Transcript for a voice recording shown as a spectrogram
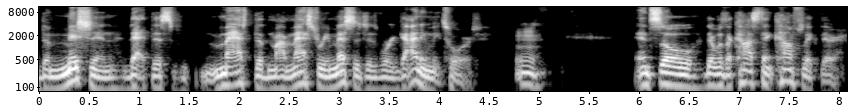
the mission that this master my mastery messages were guiding me towards mm. and so there was a constant conflict there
